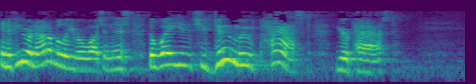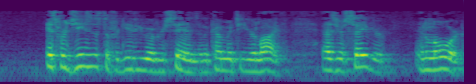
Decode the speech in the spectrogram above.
And if you are not a believer watching this, the way that you do move past your past is for Jesus to forgive you of your sins and to come into your life as your Savior and Lord.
